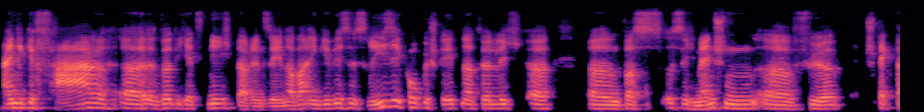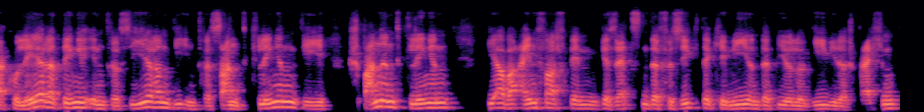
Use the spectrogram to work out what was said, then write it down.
Eine Gefahr äh, würde ich jetzt nicht darin sehen, aber ein gewisses Risiko besteht natürlich, äh, äh, dass sich Menschen äh, für spektakuläre Dinge interessieren, die interessant klingen, die spannend klingen, die aber einfach den Gesetzen der Physik, der Chemie und der Biologie widersprechen.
